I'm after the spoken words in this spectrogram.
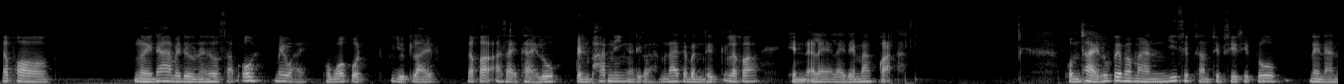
แล้วพอเงยหน้าไปดูในโทรศัพท์โอ้ยไม่ไหว ผมก็กดหยุดไลฟ์แล้วก็อาศัยถ่ายรูปเป็นภาพนิ่งดีกว่า น่าจะบันทึกแล้วก็เห็นอะไรอะไรได้มากกว่า ผมถ่ายรูปไปประมาณ 20 30 40 รูปในนั้น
